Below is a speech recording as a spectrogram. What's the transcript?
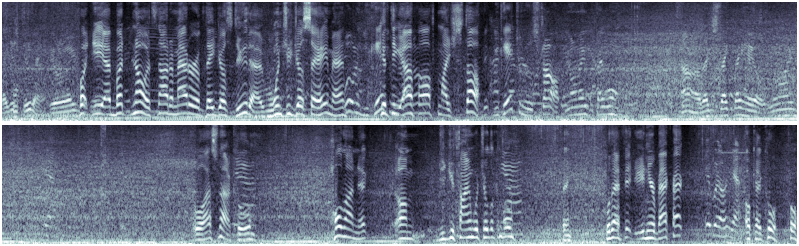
They just do that. You know what I mean? But yeah, but no, it's not a matter of they just do that. Wouldn't you just say, "Hey, man, Well, you get the f that. off my stuff"? you catch them, they'll stop. You know what I mean? But they won't. I don't know. They just think they hell. You know what I mean? Well, that's not cool. Hold on, Nick. Um, did you find what you're looking Yeah. for? Okay. Will that fit in your backpack? it will, yeah. Okay, cool, cool.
